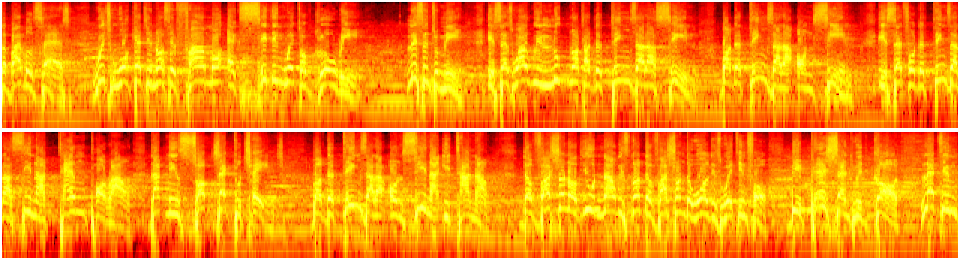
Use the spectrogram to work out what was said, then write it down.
the bible says which worketh in us a far more exceeding weight of glory. Listen to me. It says while we look not at the things that are seen but the things that are unseen. He said for the things that are seen are temporal. That means subject to change. But the things that are unseen are eternal. The version of you now is not the version the world is waiting for. Be patient with god. Let him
